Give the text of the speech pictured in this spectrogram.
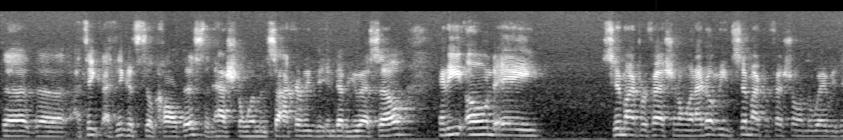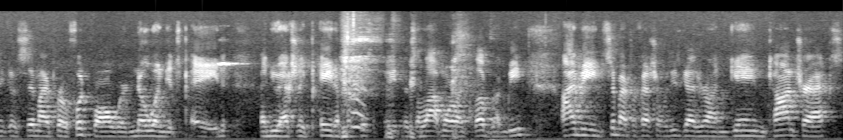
the the I think I think it's still called this the National Women's Soccer League, the NWSL, and he owned a semi-professional, and I don't mean semi-professional in the way we think of semi-pro football, where no one gets paid and you actually pay to participate. That's a lot more like club rugby. I mean semi-professional, where these guys are on game contracts,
